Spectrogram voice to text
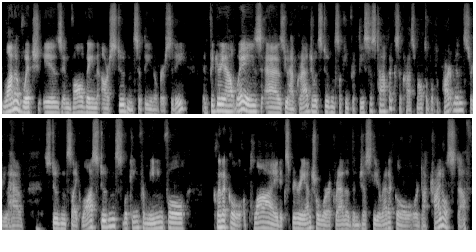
one of which is involving our students at the university and figuring out ways as you have graduate students looking for thesis topics across multiple departments, or you have students like law students looking for meaningful clinical, applied, experiential work rather than just theoretical or doctrinal stuff,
